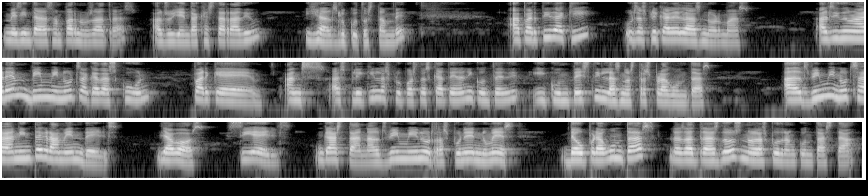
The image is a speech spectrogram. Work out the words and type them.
més interessant per nosaltres, els oients d'aquesta ràdio i els locutors també. A partir d'aquí us explicaré les normes. Els hi donarem 20 minuts a cadascun perquè ens expliquin les propostes que tenen i i contestin les nostres preguntes. Els 20 minuts seran íntegrament d'ells. Llavors, si ells gasten els 20 minuts responent només 10 preguntes, les altres dos no les podran contestar.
